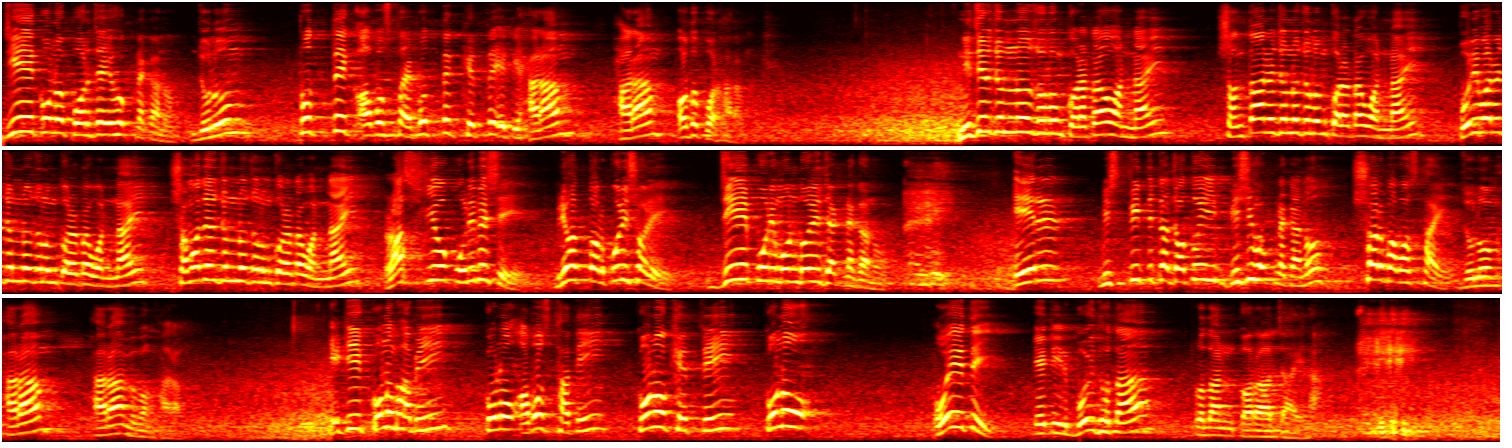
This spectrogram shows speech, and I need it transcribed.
যে কোনো পর্যায়ে হোক না কেন, জুলুম প্রত্যেক অবস্থায়, প্রত্যেক ক্ষেত্রে এটি হারাম হারাম অতপর হারাম। নিজের জন্য জুলুম করাটাও অন্যায়, সন্তানের জন্য জুলুম করাটাও অন্যায় পরিবারের জন্য জুলুম করাটাও অন্যায়, সমাজের জন্য জুলুম করাটাও অন্যায়, রাষ্ট্রীয় পরিবেশে, বৃহত্তর পরিসরে যে পরিমণ্ডলই যাক না কেন, এর বিস্তৃতিটা যতই বেশি হোক না কেন, সর্বাবস্থায় জুলুম হারাম হারাম এবং হারাম। এটি কোনোভাবেই, কোনো অবস্থাতেই, কোনো ক্ষেত্রেই, কোনো ওয়েতেই এটির বৈধতা প্রদান করা যায় না।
